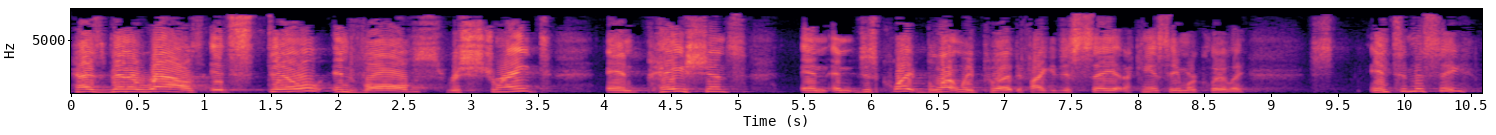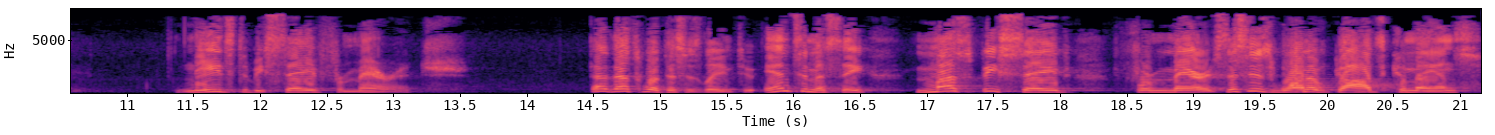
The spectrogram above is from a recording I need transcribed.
has been aroused, it still involves restraint and patience and, and just quite bluntly put, if I could just say it, I can't say more clearly. Intimacy needs to be saved for marriage. That, that's what this is leading to. Intimacy must be saved for marriage. This is one of God's commands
